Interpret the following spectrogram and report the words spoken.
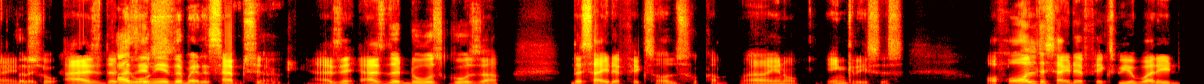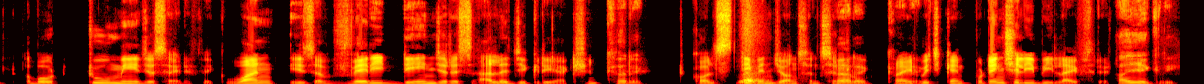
right? Correct. So as the As dose, any other medicine. yeah. absolutely as it- as the dose goes up the side effects also come uh, you know increases of all the side effects we are worried about two major side effects one is a very dangerous allergic reaction Correct. called steven johnson syndrome Correct, right which can potentially be life threatening I agree.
